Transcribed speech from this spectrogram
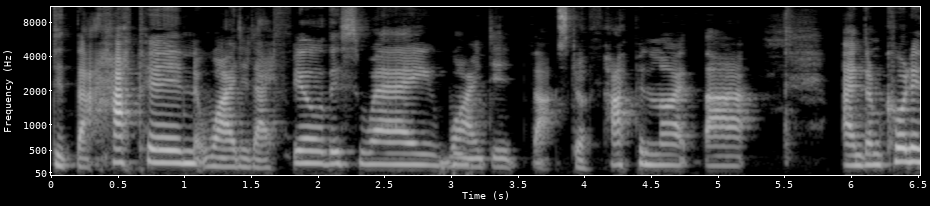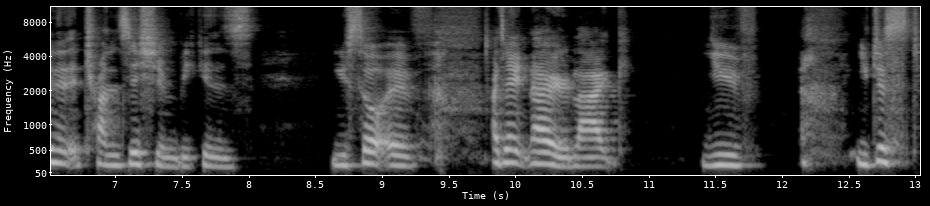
did that happen? Why did i feel this way? Mm-hmm. why did that stuff happen like that? And i'm calling it a transition because you sort of i don't know like you've you just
